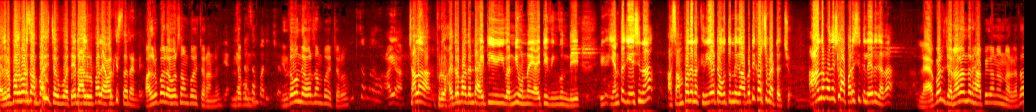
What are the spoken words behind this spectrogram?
పది రూపాయలు కూడా సంపాదించకపోతే నాలుగు రూపాయలు ఎవరికి ఇస్తానండి పది రూపాయలు ఎవరు సంపాదించారండి? ఇంతకుముందు ఎవరు సంపాదించారు? చాలా ఇప్పుడు హైదరాబాద్ అంటే ఐటీ ఇవన్నీ ఉన్నాయి ఐటీ వింగ్ ఉంది. ఎంత చేసినా ఆ సంపదన క్రియేట్ అవుతుంది కాబట్టి ఖర్చు పెట్టొచ్చు. ఆంధ్రప్రదేశ్లో ఆ పరిస్థితి లేదు కదా? లేకపోతే జనాలందరూ హ్యాపీగానే ఉన్నారు కదా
